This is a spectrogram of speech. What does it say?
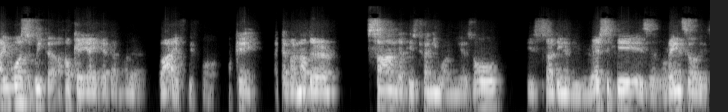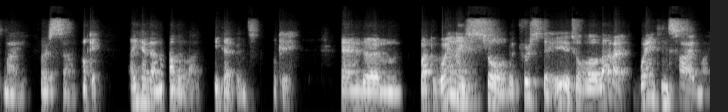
I was with uh, okay. I had another life before. Okay, I have another son that is 21 years old. He's studying at university. Is uh, Lorenzo is my first son. Okay, I had another life. It happens. Okay, and um, but when I saw the first day, so Lara went inside my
